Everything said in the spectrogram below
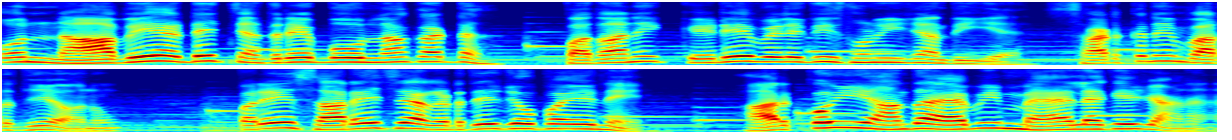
ਉਹ ਨਾ ਵੇ ਅੱਡੇ ਚੰਦਰੇ ਬੋਲ ਨਾ ਕੱਢ। ਪਤਾ ਨਹੀਂ ਕਿਹੜੇ ਵੇਲੇ ਦੀ ਸੁਣੀ ਜਾਂਦੀ ਹੈ ਸੜਕ ਨੇ ਵਰਜਿਆ ਉਹਨੂੰ। ਪਰ ਇਹ ਸਾਰੇ ਝਗੜਦੇ ਜੋ ਪਏ ਨੇ। ਹਰ ਕੋਈ ਆਂਦਾ ਹੈ ਵੀ ਮੈਂ ਲੈ ਕੇ ਜਾਣਾ।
